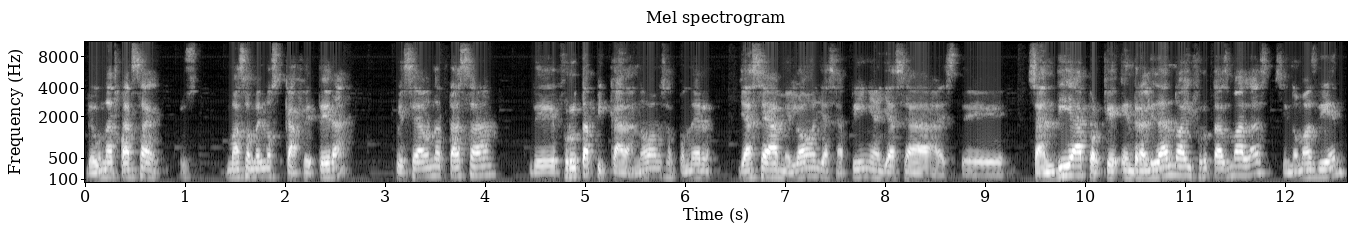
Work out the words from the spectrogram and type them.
de una taza pues, más o menos cafetera, que sea una taza de fruta picada, ¿no? Vamos a poner ya sea melón, ya sea piña, ya sea este, sandía, porque en realidad no hay frutas malas, sino más bien,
